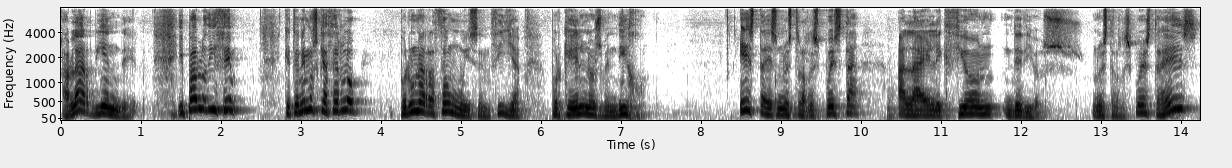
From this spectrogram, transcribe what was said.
hablar bien de Él. Y Pablo dice que tenemos que hacerlo por una razón muy sencilla, porque Él nos bendijo. Esta es nuestra respuesta a la elección de Dios. Nuestra respuesta es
